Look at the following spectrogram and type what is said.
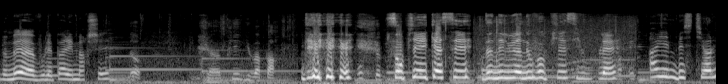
mais Mais elle voulait pas aller marcher. J'ai un pied qui va pas. Son pied est cassé. Donnez-lui un nouveau pied, s'il vous plaît. Ah, il y a une bestiole.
